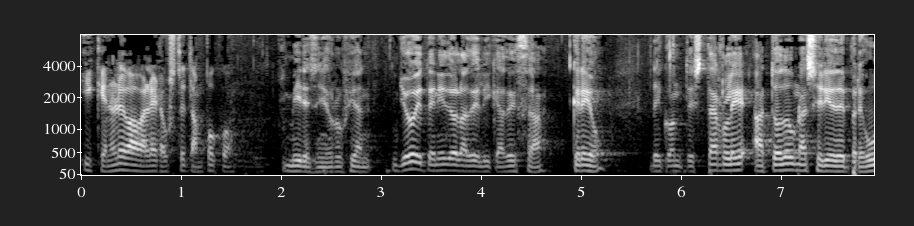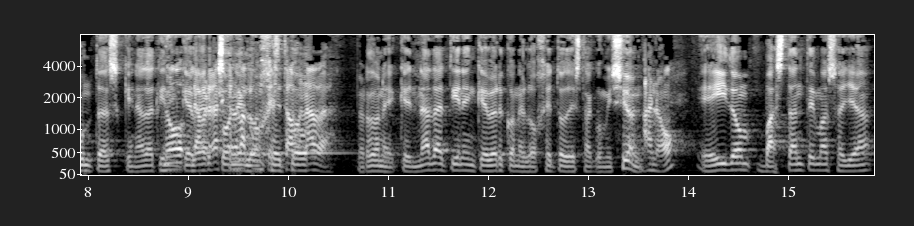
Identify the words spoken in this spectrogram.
y que no le va a valer a usted tampoco. Mire, señor Rufián, yo he tenido la delicadeza, creo, de contestarle a toda una serie de preguntas que nada tienen No, que ver verdad es que con no el objeto. nada. Perdone, que nada tienen que ver con el objeto de esta comisión. Ah, ¿no? He ido bastante más allá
